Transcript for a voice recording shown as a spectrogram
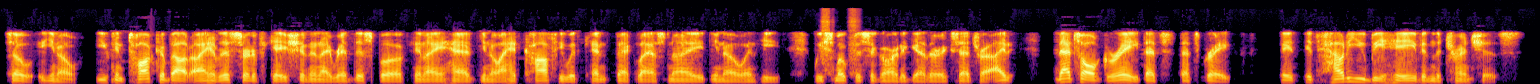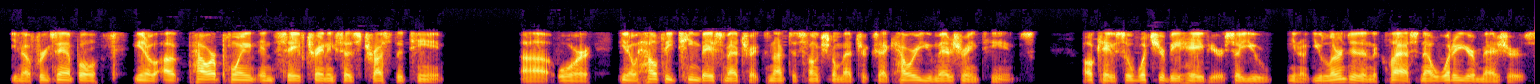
So, you know, you can talk about I have this certification and I read this book and I had, you know, I had coffee with Kent Beck last night, you know, and he we smoked a cigar together, etc. I that's all great. That's that's great. It, it's how do you behave in the trenches? You know, for example, you know, a PowerPoint in safe training says trust the team. Uh, or, you know, healthy team-based metrics, not dysfunctional metrics. Like how are you measuring teams? okay, so what's your behavior? So you, you know, you learned it in the class. Now, what are your measures?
